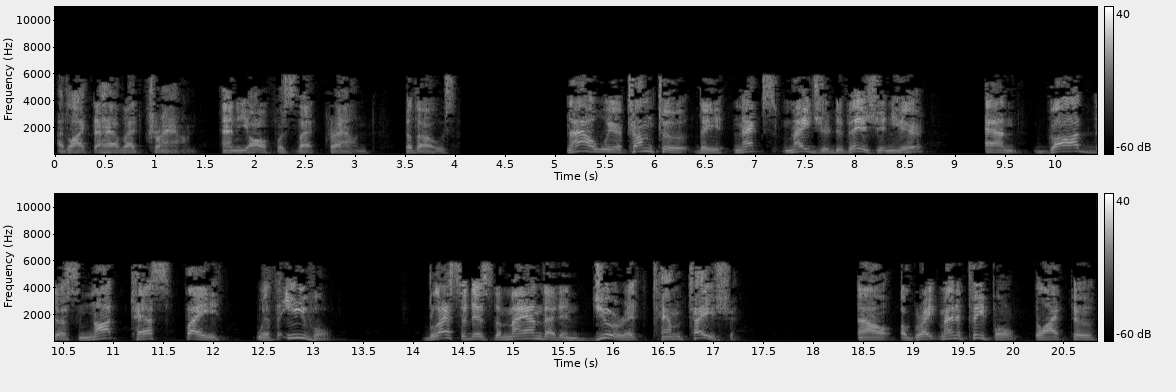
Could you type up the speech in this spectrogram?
I'd like to have that crown and he offers that crown to those. Now we come to the next major division here, and God does not test faith with evil. Blessed is the man that endureth temptation. Now, a great many people like to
